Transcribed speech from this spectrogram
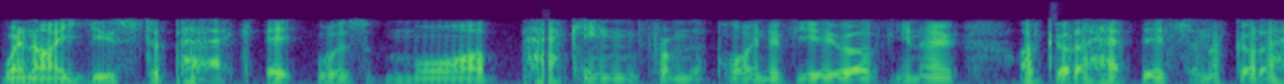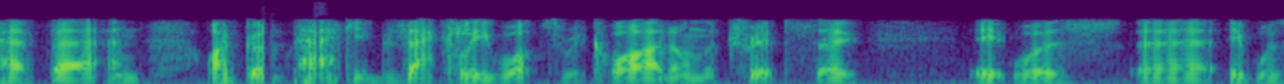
when I used to pack, it was more packing from the point of view of, you know, I've got to have this and I've got to have that and I've got to pack exactly what's required on the trip. So it was uh, it was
